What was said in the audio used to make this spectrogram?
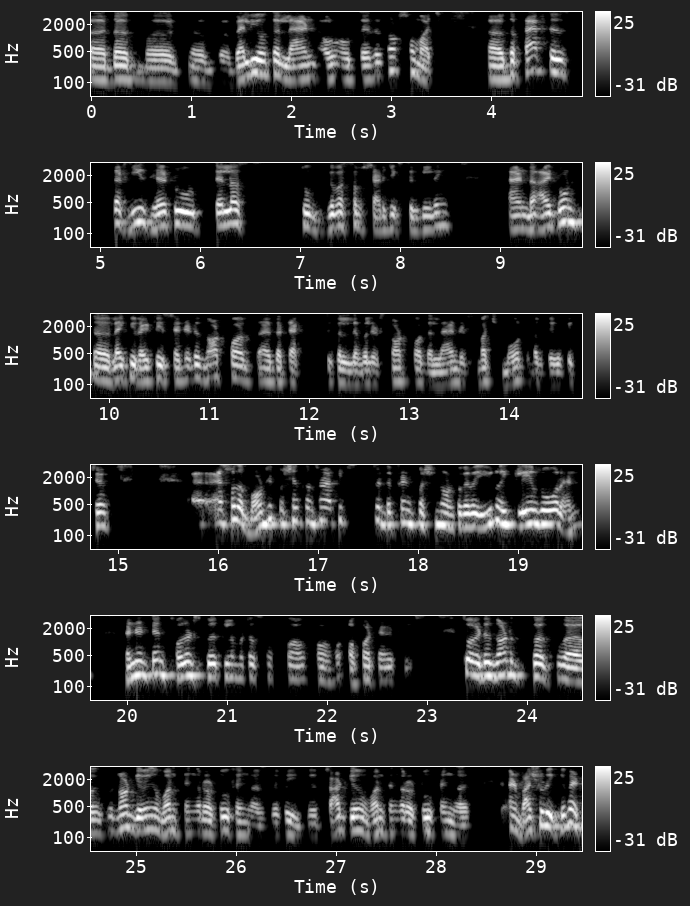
Uh, the uh, value of the land out, out, there is not so much. Uh, the fact is that he's here to tell us, to give us some strategic signaling. And I don't, uh, like you rightly said, it is not for the tactical level. It's not for the land. It's much more the bigger picture. As for the boundary question concerned, I think it's a different question altogether. You know, he claims over 110,000 square kilometers of, of, of, our territories. So it is not uh, uh, not giving one finger or two fingers. If we start giving one finger or two fingers, and why should we give it?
